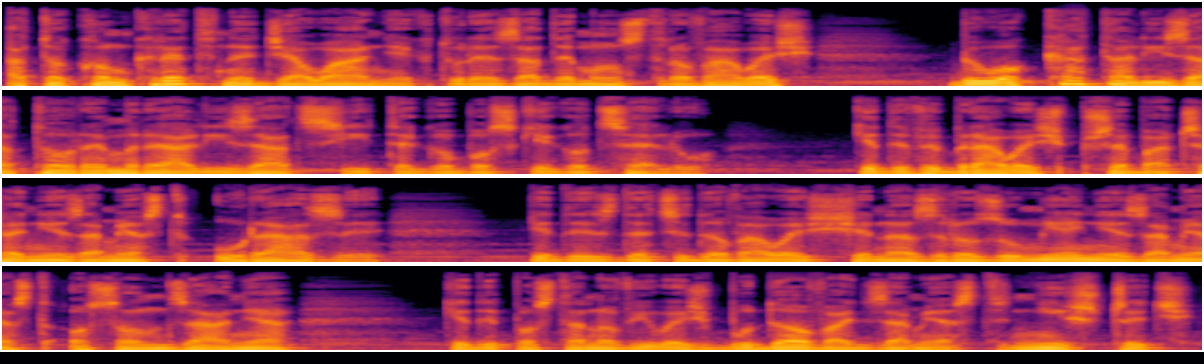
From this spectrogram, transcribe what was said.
A to konkretne działanie, które zademonstrowałeś, było katalizatorem realizacji tego boskiego celu. Kiedy wybrałeś przebaczenie zamiast urazy, kiedy zdecydowałeś się na zrozumienie zamiast osądzania, kiedy postanowiłeś budować zamiast niszczyć,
